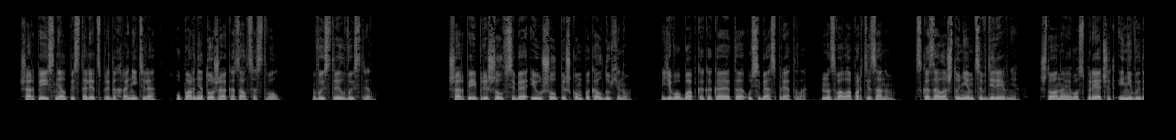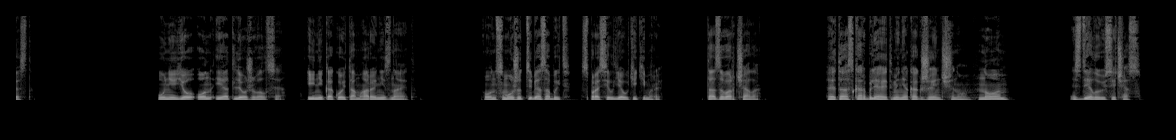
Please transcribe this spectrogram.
Шарпей снял пистолет с предохранителя, у парня тоже оказался ствол. Выстрел-выстрел. Шарпей пришел в себя и ушел пешком по Колдухину, его бабка какая-то у себя спрятала, назвала партизаном. Сказала, что немцы в деревне, что она его спрячет и не выдаст. У нее он и отлеживался, и никакой Тамары не знает. «Он сможет тебя забыть?» — спросил я у Кикиморы. Та заворчала. «Это оскорбляет меня как женщину, но...» «Сделаю сейчас».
